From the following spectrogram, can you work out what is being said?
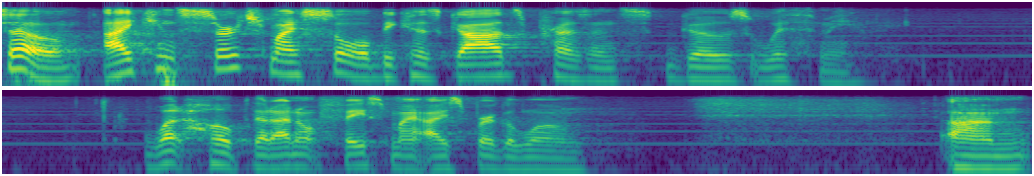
So, I can search my soul because God's presence goes with me. What hope that I don't face my iceberg alone. Um,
